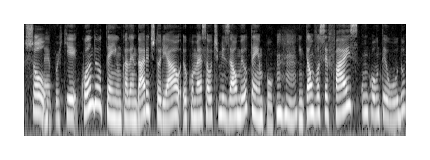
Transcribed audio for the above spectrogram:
Show. né? Porque quando eu tenho um calendário editorial, eu começo a otimizar o meu tempo. Uhum. Então você faz um conteúdo,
